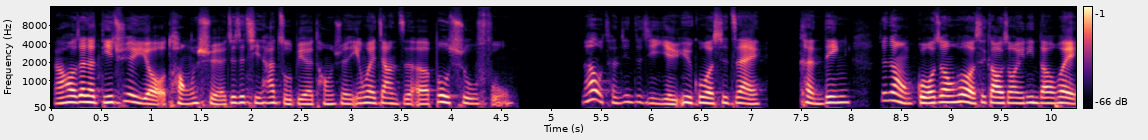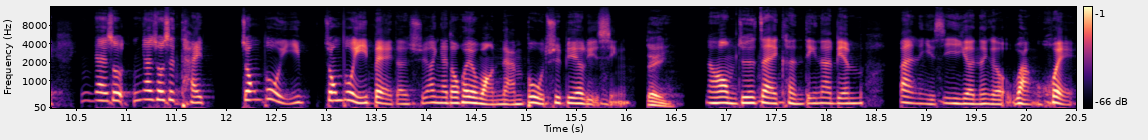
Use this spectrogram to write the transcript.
然后真的的确有同学，就是其他组别的同学，因为这样子而不舒服。然后我曾经自己也遇过，是在垦丁，就那种国中或者是高中，一定都会，应该说应该说是台中部以中部以北的学校，应该都会往南部去毕业旅行。对，然后我们就是在垦丁那边。办也是一个那个晚会，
